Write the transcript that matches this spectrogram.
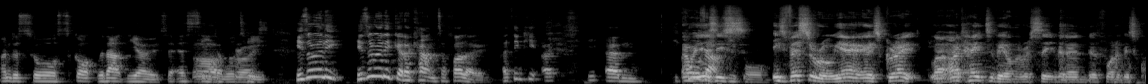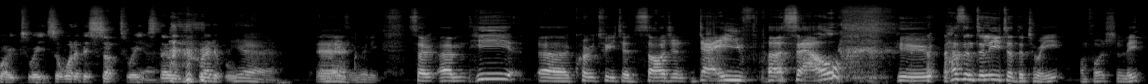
underscore Scott without the O, so S C Oh, double T. He's a really he's a really good account to follow. I think he, uh, he um he Oh, calls he is. out He's, people. he's visceral. Yeah, it's great. Like Yeah. I'd hate to be on the receiving end of one of his quote tweets or one of his subtweets. Yeah. They're incredible. Yeah. Yeah. Amazing, really. So um, he uh, quote tweeted Sergeant Dave Purcell, who hasn't deleted the tweet, unfortunately.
